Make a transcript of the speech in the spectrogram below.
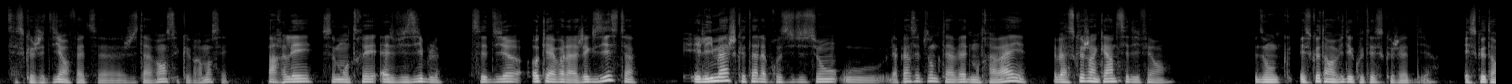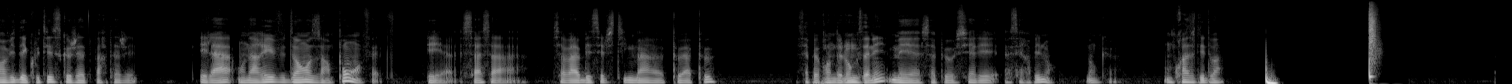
C'est ce que j'ai dit en fait euh, juste avant, c'est que vraiment c'est parler, se montrer, être visible, c'est dire OK, voilà, j'existe et l'image que tu as de la prostitution ou la perception que tu avais de mon travail, eh ben, ce que j'incarne, c'est différent. Donc, est-ce que tu as envie d'écouter ce que j'ai à te dire? Est-ce que tu as envie d'écouter ce que j'ai à te partager? Et là, on arrive dans un pont, en fait. Et euh, ça, ça, ça va abaisser le stigma euh, peu à peu. Ça peut prendre de longues années, mais ça peut aussi aller assez rapidement. Donc, on croise les doigts.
